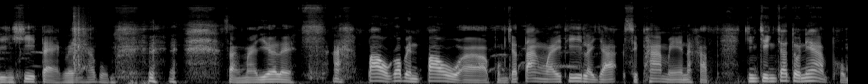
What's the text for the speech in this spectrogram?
ยิงขี้แตกเลยนะครับผม สั่งมาเยอะเลยอะเป้าก็เป็นเป้าอ่าผมจะตั้งไว้ที่ระยะ 15 เมตรนะครับ จริง ๆ เจ้าตัวเนี้ยผม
